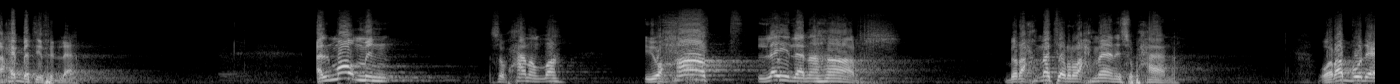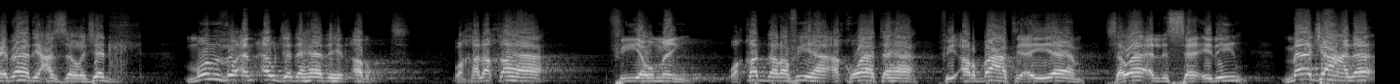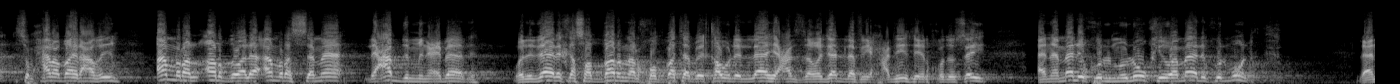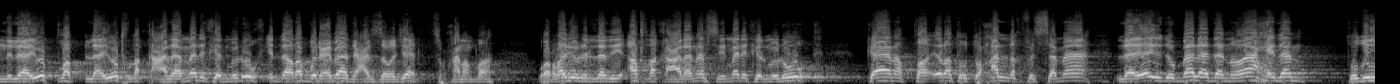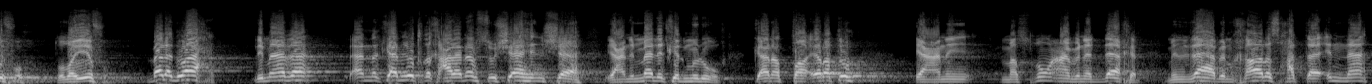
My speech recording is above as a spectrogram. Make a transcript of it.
أحبتي في الله. المؤمن سبحان الله يحاط ليل نهار برحمة الرحمن سبحانه. ورب العباد عز وجل منذ أن أوجد هذه الأرض وخلقها في يومين وقدر فيها أقواتها في أربعة أيام سواء للسائلين ما جعل سبحان الله العظيم أمر الأرض ولا أمر السماء لعبد من عباده. ولذلك صدرنا الخطبة بقول الله عز وجل في حديثه القدسي أنا ملك الملوك ومالك الملك. لأن لا يطلق لا يطلق على ملك الملوك إلا رب العباد عز وجل سبحان الله. والرجل الذي أطلق على نفسه ملك الملوك كانت طائرته تحلق في السماء لا يجد بلدا واحدا تضيفه تضيفه. بلد واحد. لماذا؟ لأن كان يطلق على نفسه شاه شاه يعني ملك الملوك. كانت طائرته يعني مصنوعة من الداخل من ذهب خالص حتى إن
